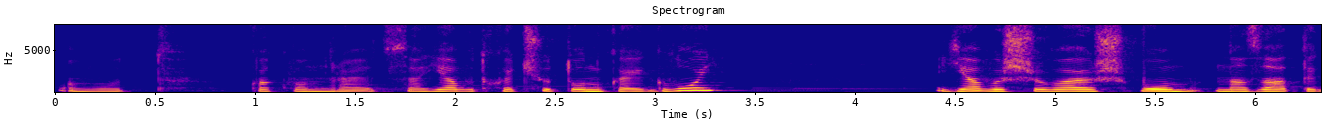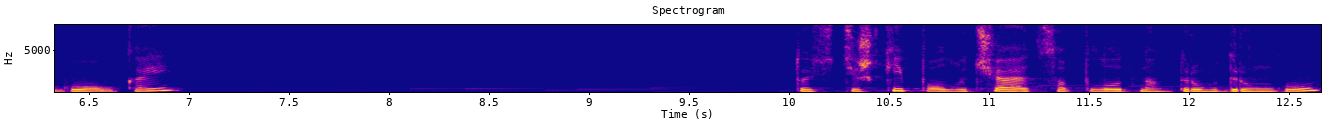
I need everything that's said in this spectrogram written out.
Вот, как вам нравится. Я вот хочу тонкой иглой я вышиваю швом назад иголкой. То есть стежки получаются плотно друг к другу.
